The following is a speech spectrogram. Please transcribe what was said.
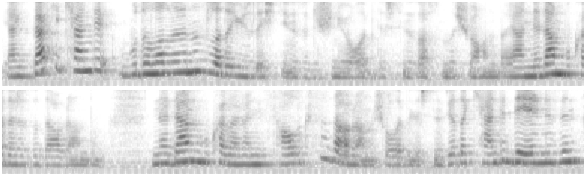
yani belki kendi budalalığınızla da yüzleştiğinizi düşünüyor olabilirsiniz aslında şu anda. Yani neden bu kadar hızlı davrandım? Neden bu kadar hani sağlıksız davranmış olabilirsiniz ya da kendi değerinizin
